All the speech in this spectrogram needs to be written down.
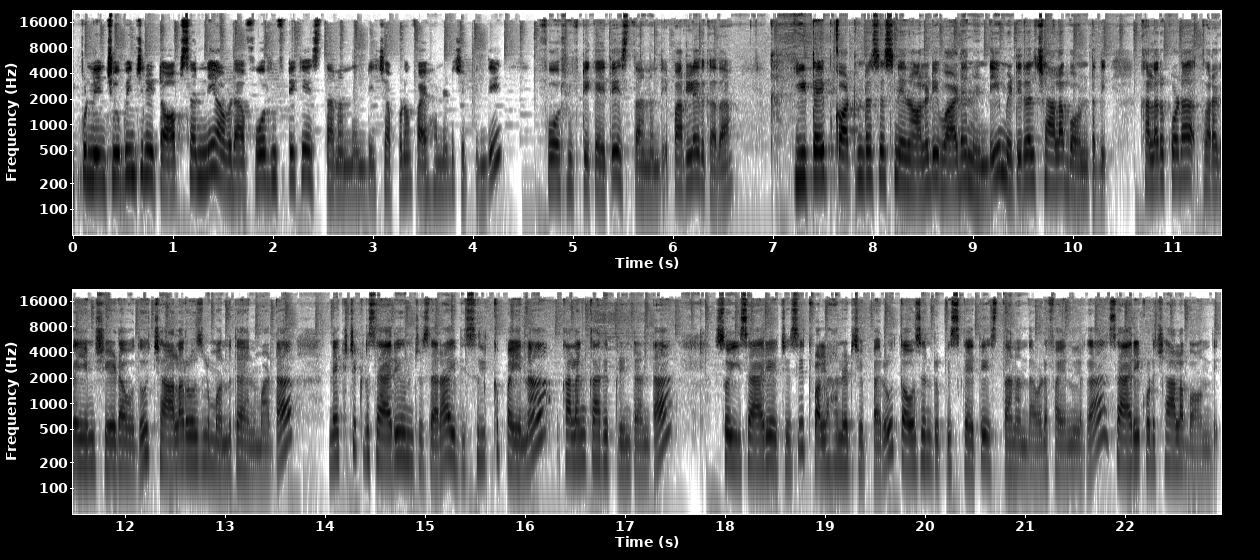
ఇప్పుడు నేను చూపించిన టాప్స్ అన్నీ ఆవిడ ఫోర్ ఫిఫ్టీకే ఇస్తానందండి. చెప్పడం ఫైవ్ హండ్రెడ్ చెప్పింది. ఫోర్ ఫిఫ్టీకి అయితే ఇస్తానంది. పర్లేదు కదా? ఈ టైప్ కాటన్ డ్రెస్సెస్ నేను ఆల్రెడీ వాడానండి. మెటీరియల్ చాలా బాగుంటుంది. కలర్ కూడా త్వరగా ఏం షేడ్ అవ్వదు. చాలా రోజులు మన్నుతాయన్నమాట నెక్స్ట్ ఇక్కడ శారీ ఉంది చూసారా? ఇది సిల్క్ పైన కలంకారీ ప్రింట్ అంట. సో ఈ శారీ వచ్చేసి ట్వెల్వ్ హండ్రెడ్ చెప్పారు. థౌజండ్ రూపీస్కి అయితే ఇస్తానంది ఆవిడ ఫైనల్గా. శారీ కూడా చాలా బాగుంది.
